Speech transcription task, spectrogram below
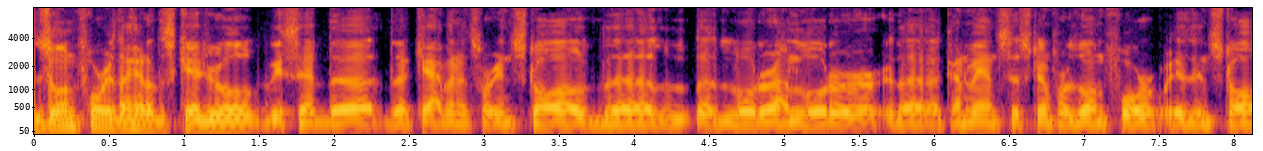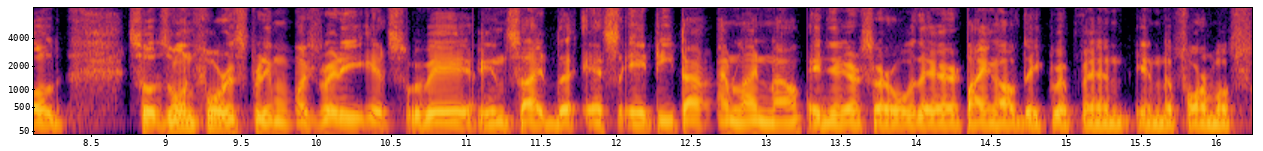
Zone four is ahead of the schedule. We said the the cabinets were installed, the, the loader unloader, the conveyance system for zone four is installed. So zone four is pretty much ready. It's way inside the SAT timeline now. Engineers are over there buying off the equipment in the form of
